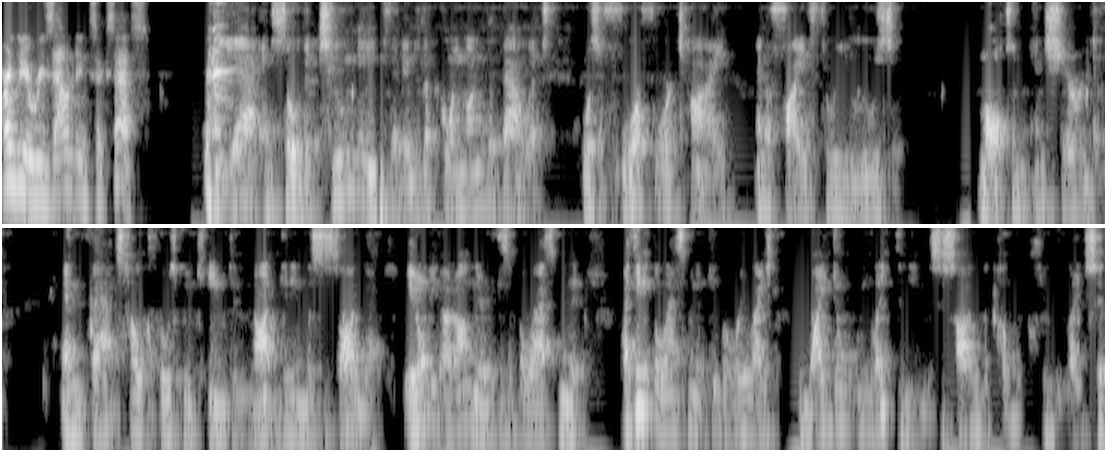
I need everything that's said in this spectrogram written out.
Hardly a resounding success. yeah, and so the two names that ended up going on the ballot was a 4 4 tie and a 5 3 loser Malton and Sheridan. And that's how close we came to not getting Mississauga. It only got on there because at the last minute, I think at the last minute, people realized, why don't we like the name Mississauga? The public clearly likes it.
